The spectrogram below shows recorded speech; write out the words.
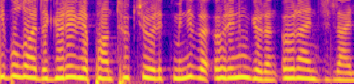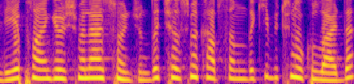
İBO'larda görev yapan Türkçe öğretmeni ve öğrenim gören öğrencilerle yapılan görüşmeler sonucunda çalışma kapsamındaki bütün okullarda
